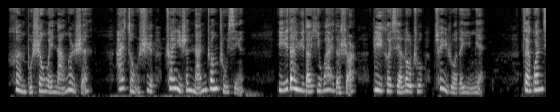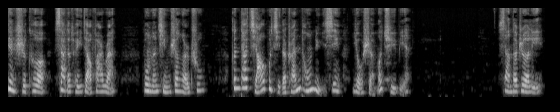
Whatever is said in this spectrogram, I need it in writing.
恨不生为男儿身，还总是穿一身男装出行。一旦遇到意外的事儿，立刻显露出脆弱的一面，在关键时刻吓得腿脚发软，不能挺身而出。跟他瞧不起的传统女性有什么区别？想到这里，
